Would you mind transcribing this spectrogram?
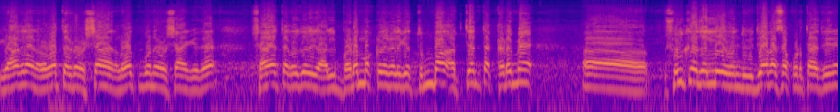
ಈಗಾಗಲೇ ನಲವತ್ತೆರಡು ವರ್ಷ ನಲವತ್ತ್ಮೂರನೇ ವರ್ಷ ಆಗಿದೆ. ಶಾಲೆ ತೆಗೆದು ಅಲ್ಲಿ ಬಡ ಮಕ್ಕಳುಗಳಿಗೆ ತುಂಬ ಅತ್ಯಂತ ಕಡಿಮೆ ಶುಲ್ಕದಲ್ಲಿ ಒಂದು ವಿದ್ಯಾಭ್ಯಾಸ ಕೊಡ್ತಾ ಇದ್ದೀನಿ.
